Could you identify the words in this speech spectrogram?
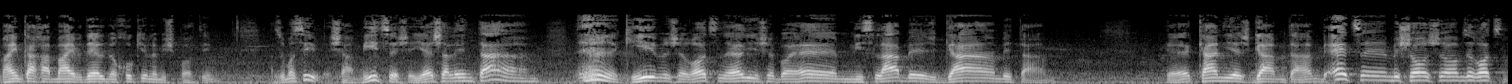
מה אם ככה, מה ההבדל בין חוקים למשפוטים? אז הוא מוסיף, שהמיצה שיש עליהן טעם, כיוון שרוצנו אלגין שבוהם נסלבש גם בטעם. כאן יש גם טעם, בעצם בשורשום זה רוצנו.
